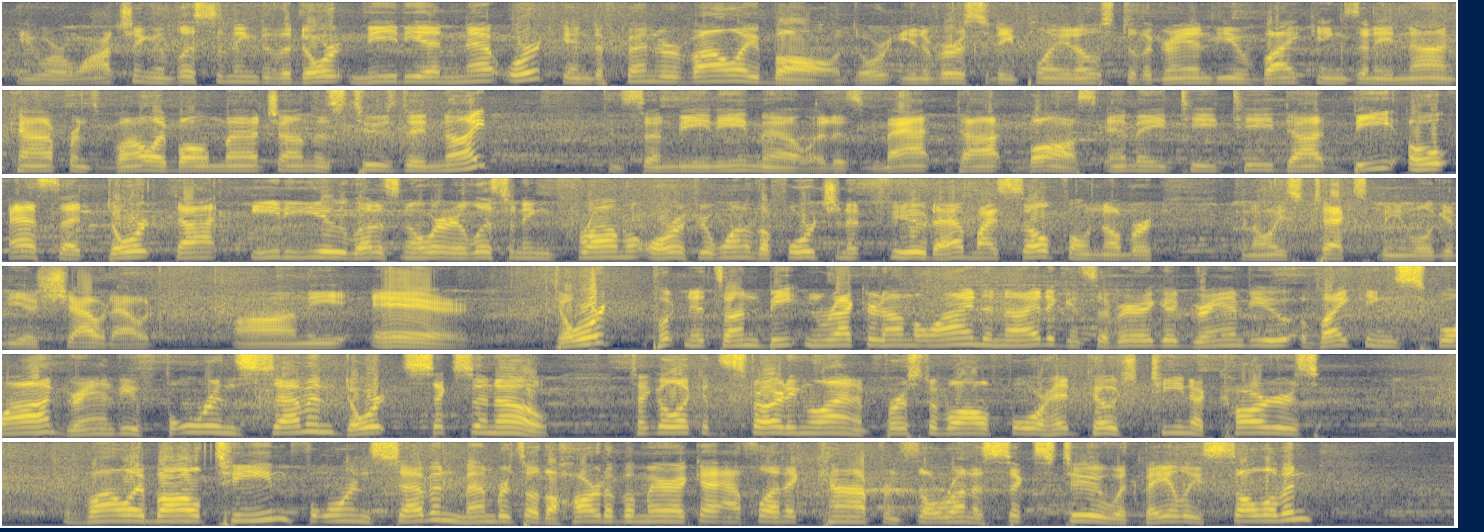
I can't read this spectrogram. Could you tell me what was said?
You are watching and listening to the Dordt Media Network and Defender Volleyball. Dordt University playing host to the Grandview Vikings in a non conference volleyball match on this Tuesday night. You can send me an email. It is matt.boss, M-A-T-T dot B-O-S at dordt.edu. Let us know where you're listening from, or if you're one of the fortunate few to have my cell phone number, you can always text me. We'll give you a shout out on the air. Dordt putting its unbeaten record on the line tonight against a very good Grandview Vikings squad. Grandview 4 and 7, Dordt 6 and 0. Take a look at the starting lineup. First of all, for head coach Tina Carter's volleyball team, 4 and 7, members of the Heart of America Athletic Conference. They'll run a 6 2 with Bailey Sullivan,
